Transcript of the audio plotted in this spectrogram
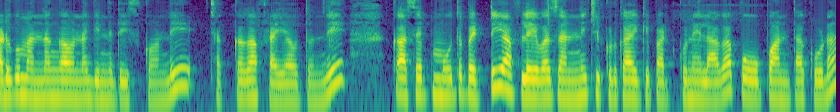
అడుగు మందంగా ఉన్న గిన్నె తీసుకోండి. చక్కగా ఫ్రై అవుతుంది. కాసేపు మూత పెట్టి ఆ ఫ్లేవర్స్ అన్నీ చిక్కుడుకాయకి పట్టుకునేలాగా పోపు అంతా కూడా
